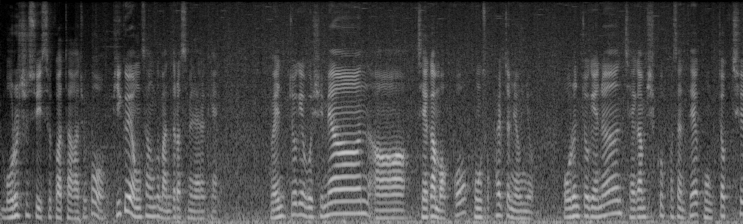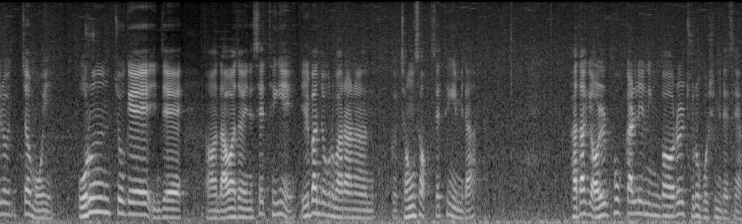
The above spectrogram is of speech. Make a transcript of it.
모르실 수 있을 것 같아 가지고 비교 영상도 만들었습니다. 이렇게 왼쪽에 보시면 어, 제감 없고 공속 8.06 오른쪽에는 제감 19%에 공적 7.52 오른쪽에 이제 어, 나와져 있는 세팅이 일반적으로 말하는 그 정석 세팅입니다. 바닥에 얼폭 깔리는 거를 주로 보시면 되세요.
